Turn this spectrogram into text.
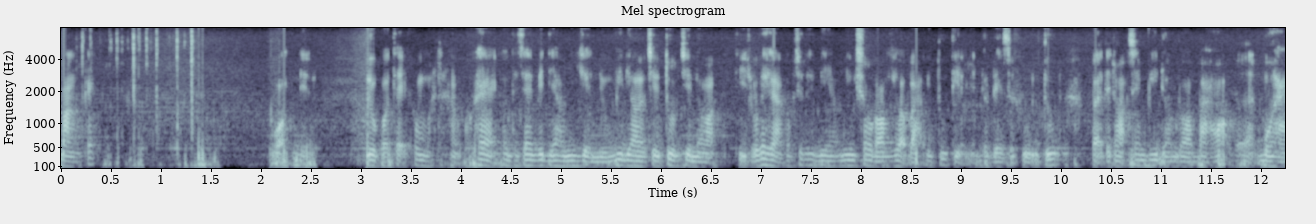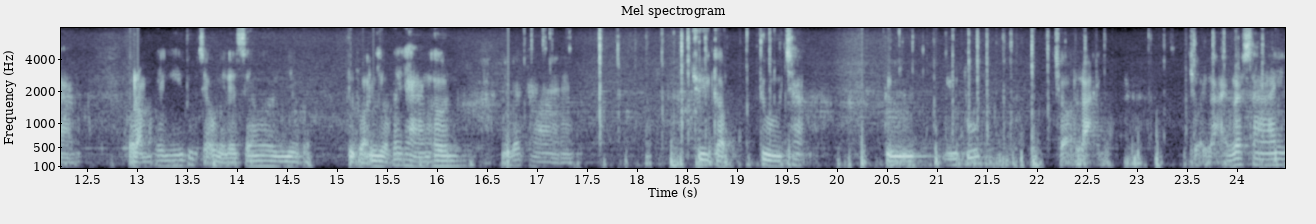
Bằng cách gọi điện. Dù có thể không mặt hàng khách hàng không thể xem video, nhưng chuyển những video trên YouTube trên đó thì chỗ khách hàng không xem video, nhưng sau đó khi họ bảo YouTube tiện nhận được đề xuất của YouTube. Vậy thì họ xem video đó và họ mua hàng. Đó là một cái YouTube sẽ có thể xem hơn nhiều từ đó nhiều khách hàng hơn, nhiều khách hàng truy cập từ trạng từ YouTube trở lại trở lại website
